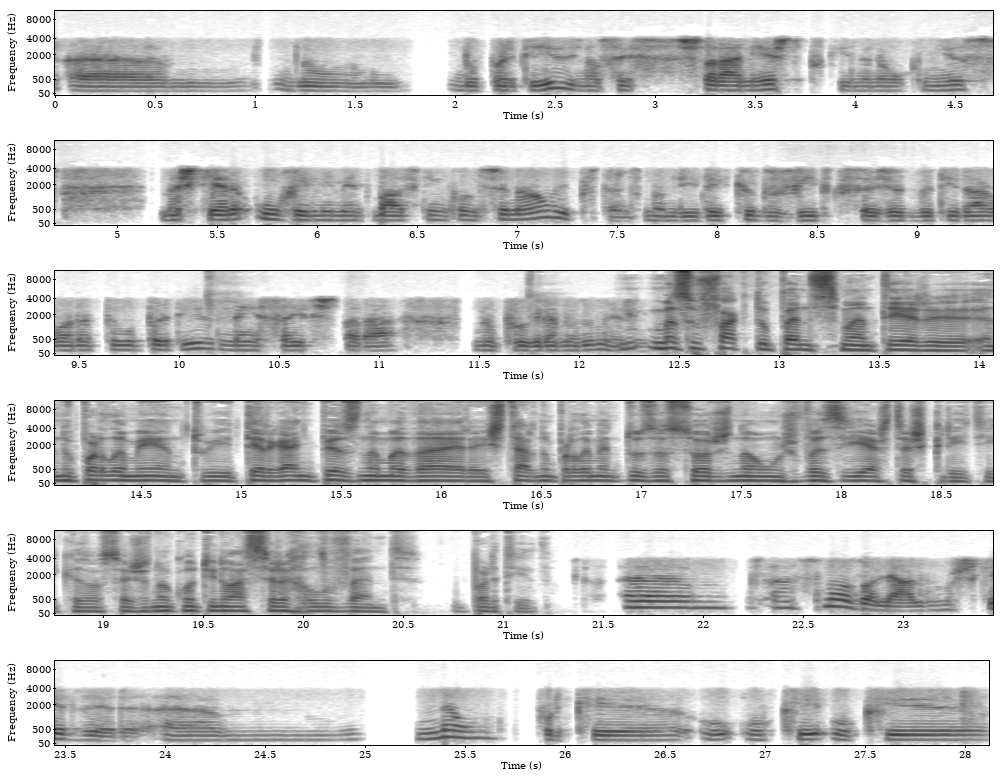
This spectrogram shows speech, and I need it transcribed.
uh, do, do partido, e não sei se estará neste, porque ainda não o conheço, mas que era o rendimento básico incondicional e, portanto, uma medida que eu duvido que seja debatida agora pelo partido, nem sei se estará no programa do mesmo. Mas o facto do PAN se manter eh, no Parlamento e ter ganho peso na Madeira e estar no Parlamento dos Açores não esvazia estas críticas, ou seja, não continua a ser relevante o partido? Um, se nós olharmos, quer dizer, um, não, porque o, o, que, o, que,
